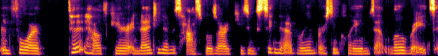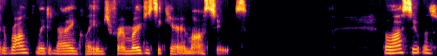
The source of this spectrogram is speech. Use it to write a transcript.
And four, Tenet Healthcare and 19 of its hospitals are accusing Cigna of reimbursing claims at low rates and wrongfully denying claims for emergency care in lawsuits. The lawsuit was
